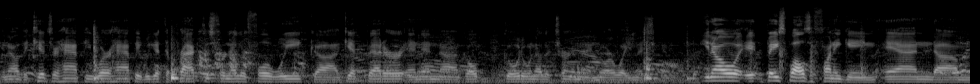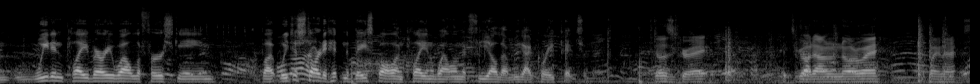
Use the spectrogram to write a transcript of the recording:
You know, the kids are happy, we're happy. We get to practice for another full week, uh, get better, and then uh, go go to another tournament in Norway, Michigan. You know, it, baseball's a funny game, and um, we didn't play very well the first game, but we just started hitting the baseball and playing well in the field, and we got great pitching. It was great. Get to go down to Norway, play next.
